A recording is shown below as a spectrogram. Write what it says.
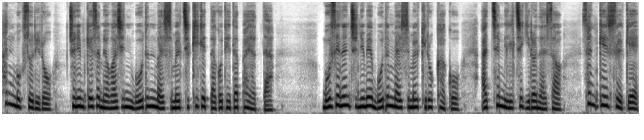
한 목소리로 주님께서 명하신 모든 말씀을 지키겠다고 대답하였다. 모세는 주님의 모든 말씀을 기록하고 아침 일찍 일어나서 산길 슬게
